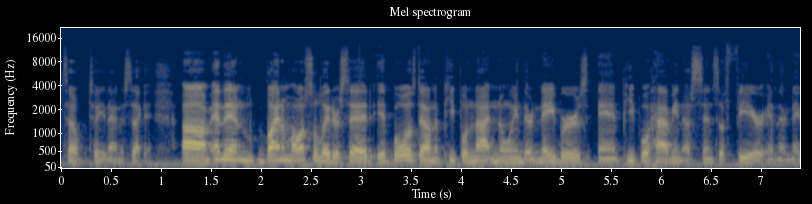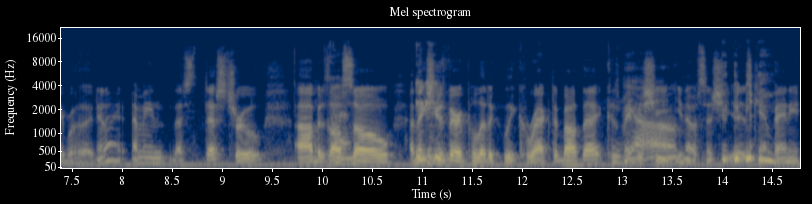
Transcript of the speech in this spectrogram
tell, tell you that in a second. Um, and then Bynum also later said it boils down to people not knowing their neighbors and people having a sense of fear in their neighborhood. And I, I mean that's that's true, uh, but it's also I think she was very politically correct about that because maybe she you know since she is campaigning.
